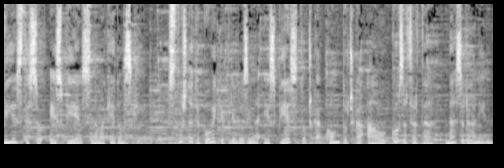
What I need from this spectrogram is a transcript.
Вие сте со SPS на Македонски. Слушнете повеќе прилози на sps.com.au козацрта на Седонин.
